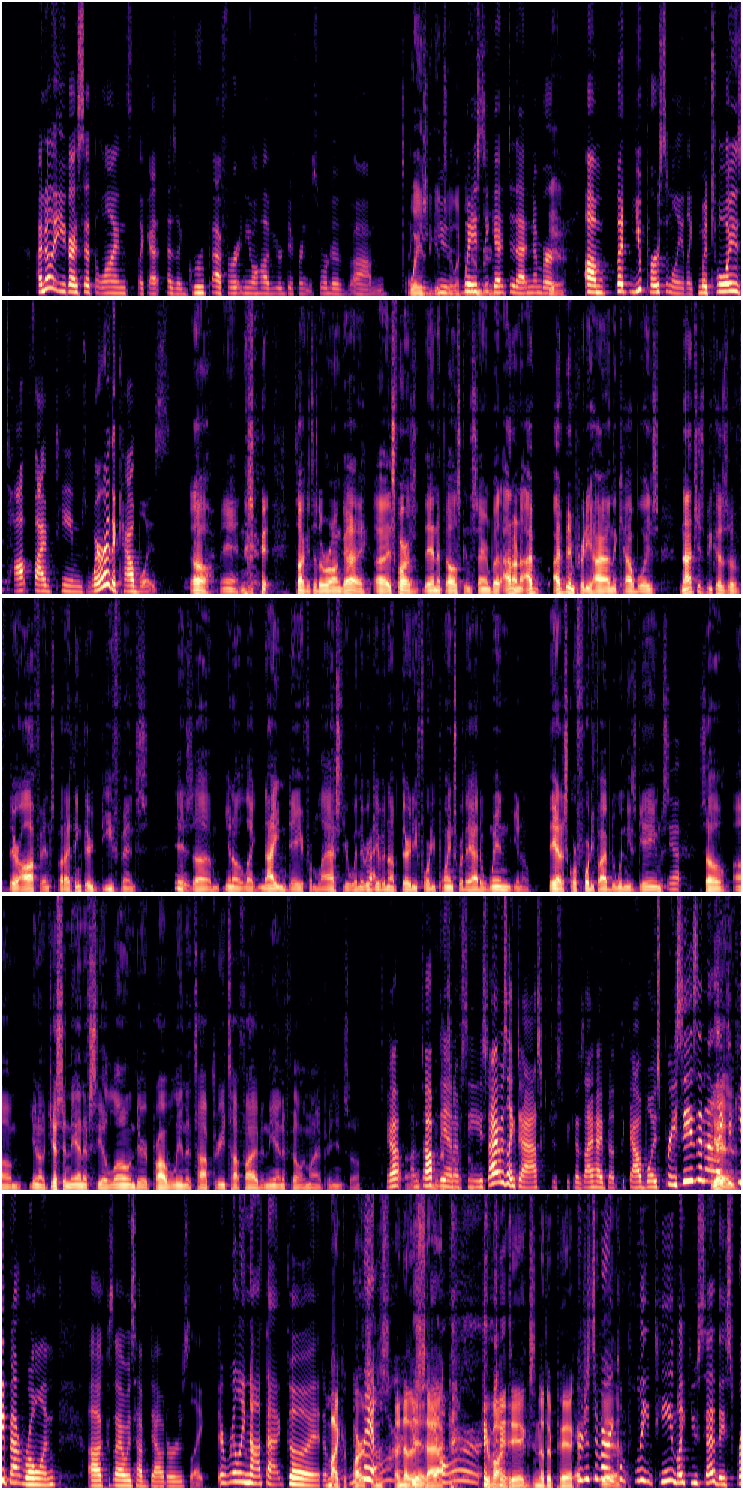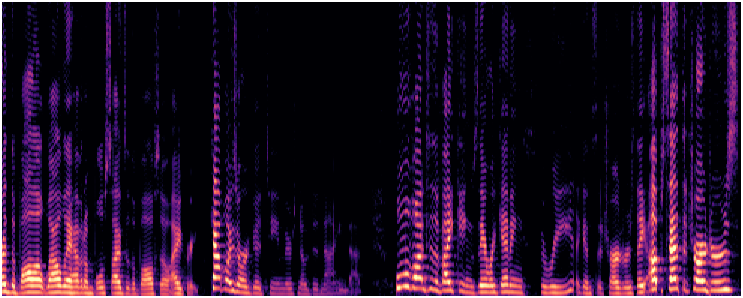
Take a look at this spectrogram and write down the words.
I know that you guys set the lines like a, as a group effort, and you all have your different sort of um, like Ways to get to, like, ways to get to that number. Yeah. Um, but you personally, like Matoy's top five teams, where are the Cowboys? Oh man, talking to the wrong guy uh, as far as the NFL is concerned. But I don't know. I've I've been pretty high on the Cowboys, not just because of their offense, but I think their defense is um, you know like night and day from last year when they were Right. giving up 30, 40 points where they had to win. You know they had to score forty five to win these games. Yep. So um, you know just in the NFC alone, they're probably in the top three, top five in the NFL in my opinion. So Yeah, on top of the Uh, how I NFC. East. I always like to ask, just because I hyped up the Cowboys preseason. I like to keep that rolling because I always have doubters. Like they're really not that good. I'm Micah like, Parsons, are. another Yeah. Sack. are." Trevon Diggs, another pick. They're just a very Yeah. complete team. Like you said, they spread the ball out well. They have it on both sides of the ball. So I agree. Cowboys are a good team. There's no denying that. We'll move on to the Vikings. They were getting three against the Chargers. They upset the Chargers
